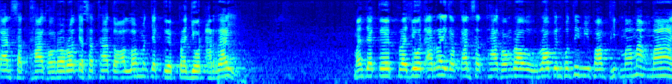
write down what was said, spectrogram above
การศรัทธาของเราเราจะศรัทธาต่ออัลลอฮ์มันจะเกิดประโยชน์อะไร มันจะเกิดประโยชน์อะไรกับการศรัทธาของเรา เราเป็นคนที่มีความผิดมามากมาย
